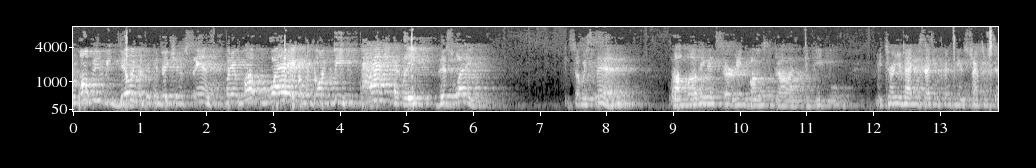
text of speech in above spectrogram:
We want people to be dealing with the conviction of sins. But in what way are we going to be passionately this way? And so we said, while loving and serving both God and people. Let me turn you back to 2 Corinthians chapter 6.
